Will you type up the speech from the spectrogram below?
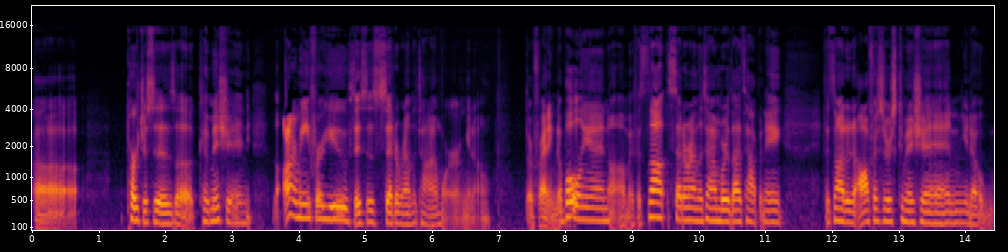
uh, purchases a commission the army for you if this is set around the time where you know they're fighting Napoleon. Um, if it's not set around the time where that's happening, if it's not an officer's commission, you know,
